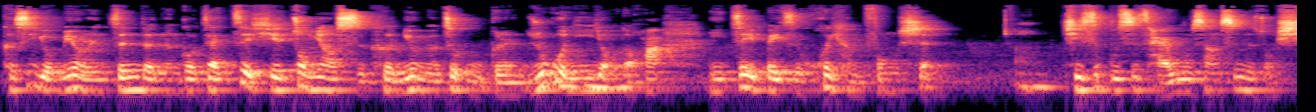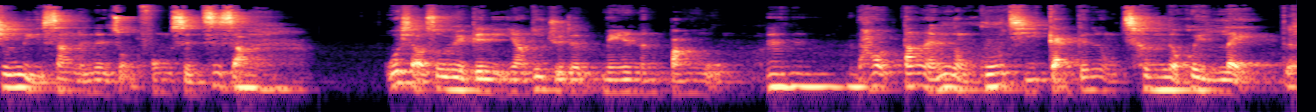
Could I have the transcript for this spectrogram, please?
可是有没有人真的能够在这些重要时刻，你有没有这五个人？如果你有的话，你这一辈子会很丰盛。嗯其实不是财务上，是那种心理上的那种丰盛。至少我小时候也跟你一样，都觉得没人能帮我。嗯哼，然后当然那种孤寂感跟那种撑的会累。对，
